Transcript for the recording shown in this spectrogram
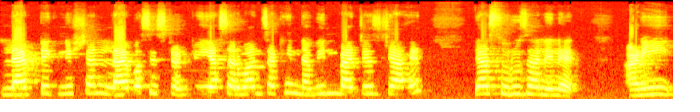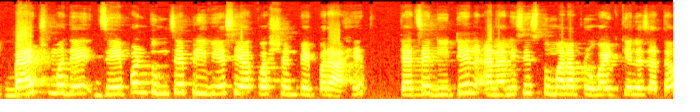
लॅब टेक्निशियन लॅब असिस्टंट या सर्वांसाठी नवीन बॅचेस ज्या आहेत त्या सुरू झालेल्या आहेत. आणि बॅचमध्ये जे पण तुमचे प्रिव्हियस इयर क्वेश्चन पेपर आहेत त्याचे डिटेल अनालिसिस तुम्हाला प्रोव्हाइड केलं जातं.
